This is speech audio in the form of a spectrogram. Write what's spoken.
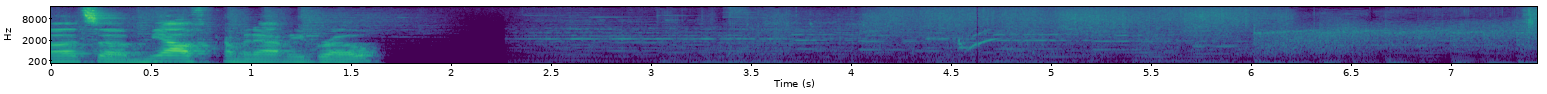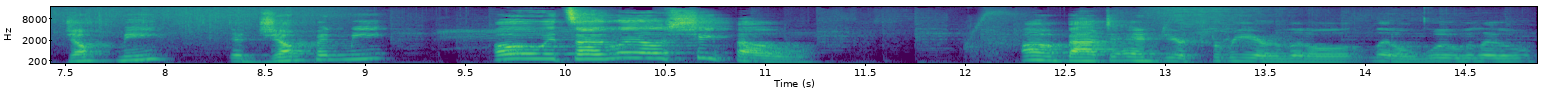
Oh, that's a Meowth coming at me, bro. Jump me? You jumping me? Oh, it's a little sheepo. I'm about to end your career, little little wooloo.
